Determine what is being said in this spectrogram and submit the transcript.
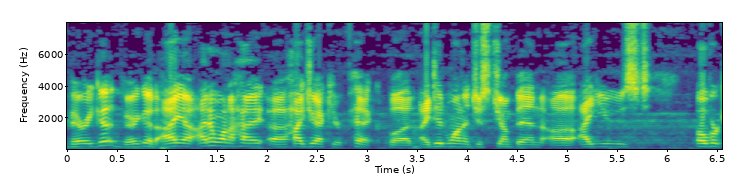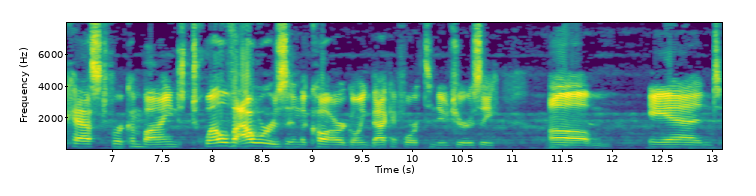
Very good, very good. I uh, I don't want to hi- uh, hijack your pick, but I did want to just jump in. Uh, I used Overcast for combined 12 hours in the car going back and forth to New Jersey. Um, and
